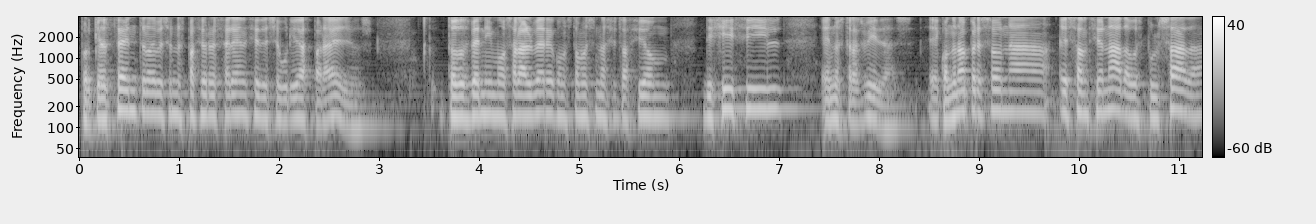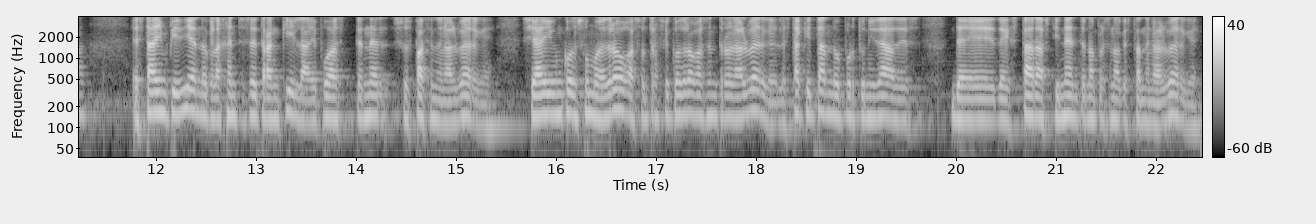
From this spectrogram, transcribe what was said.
porque el centro debe ser un espacio de referencia y de seguridad para ellos. Todos venimos al albergue cuando estamos en una situación difícil en nuestras vidas. Eh, cuando una persona es sancionada o expulsada, está impidiendo que la gente esté tranquila y pueda tener su espacio en el albergue. Si hay un consumo de drogas o un tráfico de drogas dentro del albergue, le está quitando oportunidades de, estar abstinente a una persona que está en el albergue.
